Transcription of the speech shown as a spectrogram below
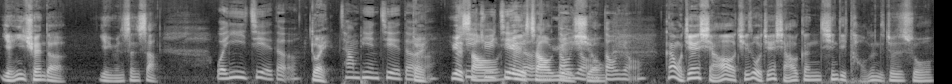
演艺圈的演员身上。文艺界的对，唱片界的对，越烧越烧越凶，都有。但我今天想要，其实我今天想要跟辛迪讨论的就是说，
